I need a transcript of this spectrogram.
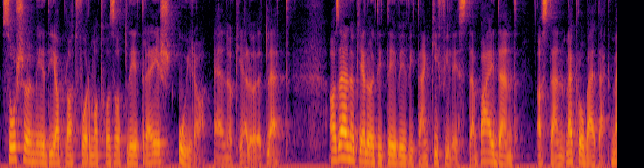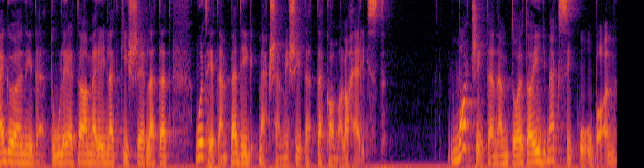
social média platformot hozott létre, és újra elnökjelölt lett. Az elnökjelölti tévévitán kifilézte Biden-t, aztán megpróbálták megölni, de túlélte a merénylet kísérletet, múlt héten pedig megsemmisítette Kamala Harris-t. Macséte nem tolta így Mexikóban.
